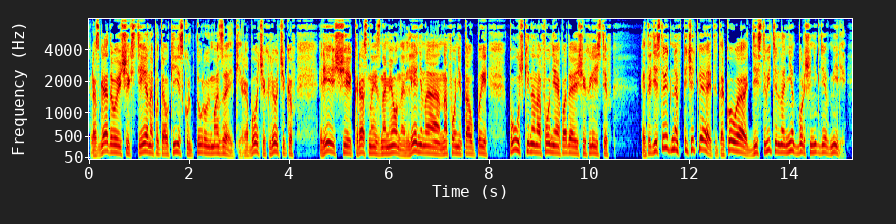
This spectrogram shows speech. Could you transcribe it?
разглядывающих стены, потолки, скульптуру и мозаики, рабочих, летчиков, реющие красные знамена, Ленина на фоне толпы, Пушкина на фоне опадающих листьев. Это действительно впечатляет, и такого действительно нет больше нигде в мире —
